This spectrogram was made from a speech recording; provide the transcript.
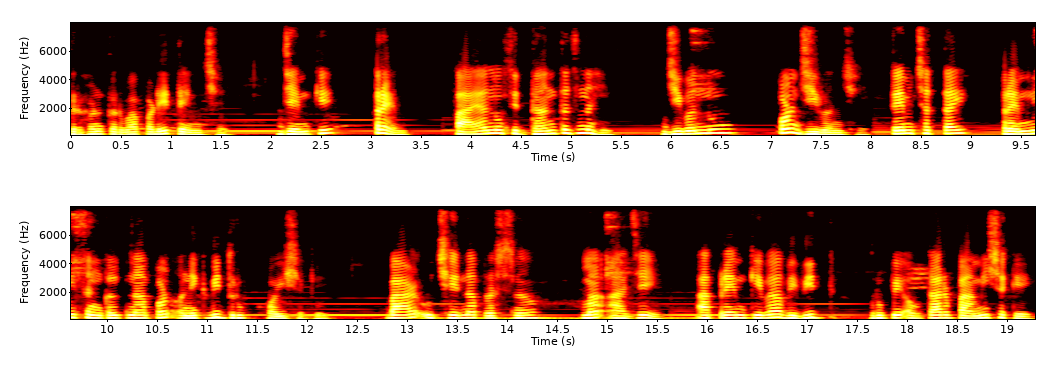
ગ્રહણ કરવા પડે તેમ છે. જેમ કે પ્રેમ. પાયાનો સિદ્ધાંત જ નહીં, જીવનનું પણ જીવન છે. તેમ છતાંય પ્રેમની સંકલ્પના પણ અનેકવિધ રૂપ હોઈ શકે. બાળ ઉછેરના પ્રશ્નમાં આજે આ પ્રેમ કેવા વિવિધ રૂપે અવતાર પામી શકે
